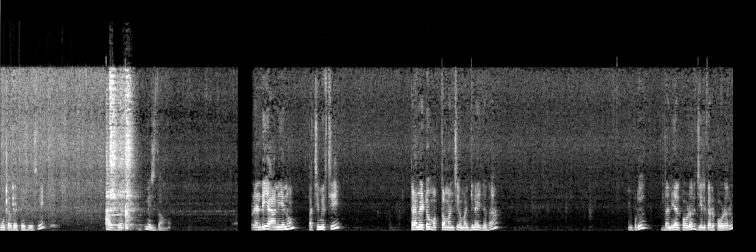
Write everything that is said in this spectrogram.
మూత పెట్టేసేసి నిద్దాము రండి ఆనియను పచ్చిమిర్చి టమాటో మొత్తం మంచిగా మగ్గినాయి కదా. ఇప్పుడు ధనియాల పౌడర్ జీలకర్ర పౌడరు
